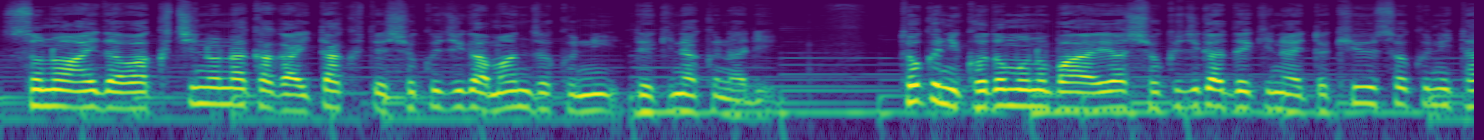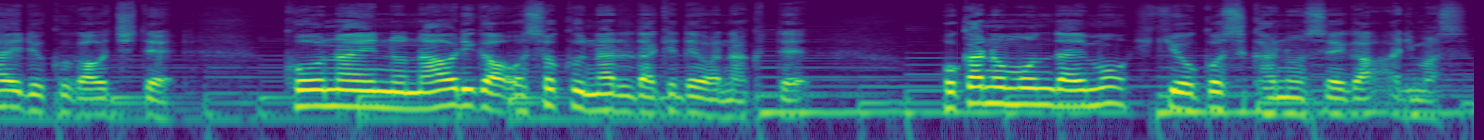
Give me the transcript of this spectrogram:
その間は口の中が痛くて食事が満足にできなくなり特に子供の場合は食事ができないと急速に体力が落ちて口内炎の治りが遅くなるだけではなくて他の問題も引き起こす可能性があります。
